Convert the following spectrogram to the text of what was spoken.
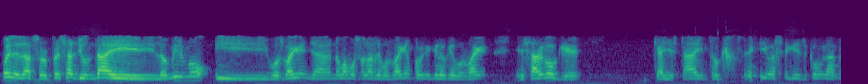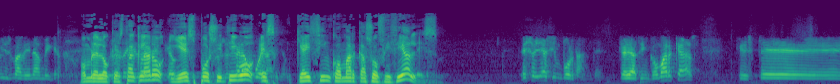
puede dar sorpresas. Hyundai lo mismo y Volkswagen ya no vamos a hablar de Volkswagen porque creo que Volkswagen es algo que que ahí está intocable y va a seguir con la misma dinámica. Hombre, lo que está claro y es positivo es que hay cinco marcas oficiales. Eso ya es importante, que haya cinco marcas, que esté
